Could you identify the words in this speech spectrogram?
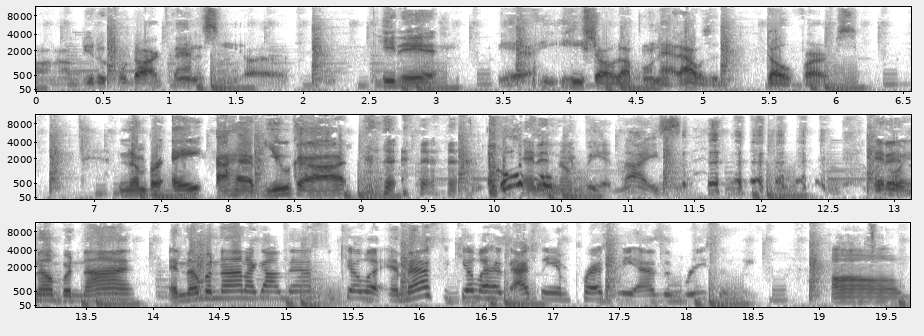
on a beautiful dark fantasy. Uh, He did. yeah, he, he showed up on that. That was a dope verse. Number eight, I have U-God. Ooh, And then you num- being nice. And Wait. at number nine, at number nine, I got Masta Killa, and Masta Killa has actually impressed me as of recently. Um,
